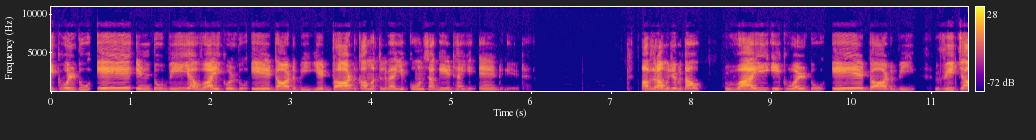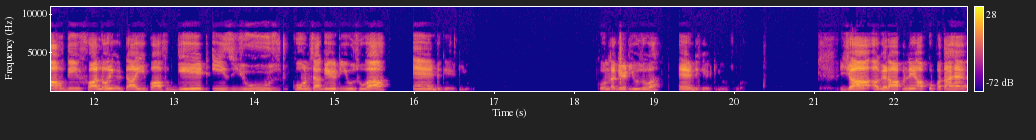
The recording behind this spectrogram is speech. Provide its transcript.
equal to A into B या y equal to A dot B ये डॉट का मतलब है, ये कौन सा गेट है? ये एंड गेट है। अब जरा मुझे बताओ, y equal to A dot B which of the following type of gate is use कौन सा गेट यूज़ हुआ? एंड गेट यूज़ कौन सा गेट यूज़ हुआ? एंड गेट यूज़ हुआ। या अगर आपने, आपको पता है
